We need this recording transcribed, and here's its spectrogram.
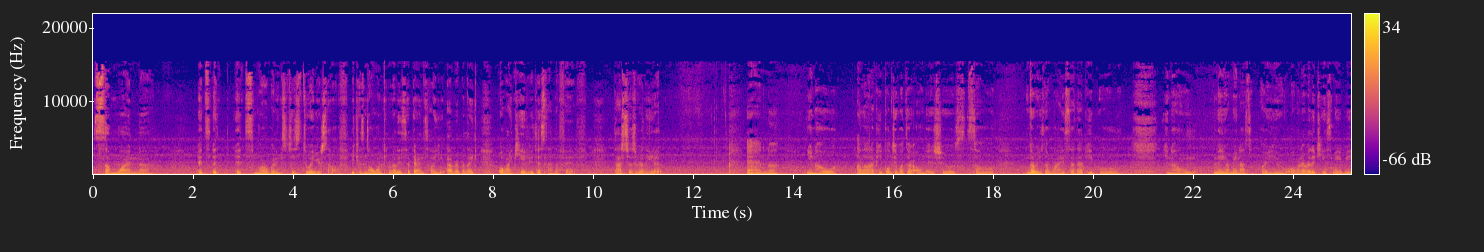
someone. it's it it's more rewarding to just do it yourself because no one can really sit there and tell you ever, but like, oh, I gave you this and the fifth. That's just really it. And, uh, you know, a lot of people deal with their own issues. So the reason why I said that people, you know, may or may not support you or whatever the case may be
